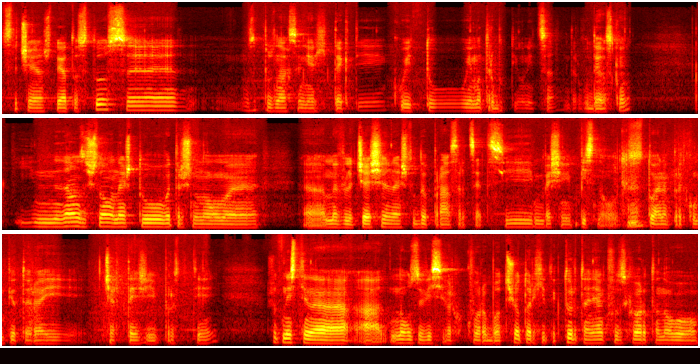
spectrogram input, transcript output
с течение на обстоятелството се запознах с едни архитекти, които имат работилница дърводелска. И не знам защо нещо вътрешно много ме ме влечеше нещо да правя с ръцете си. Беше ми писнало от стояне пред компютъра и чертежи и простоти. Защото наистина а, много зависи върху какво работи. Защото архитектурата е някакво за хората много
